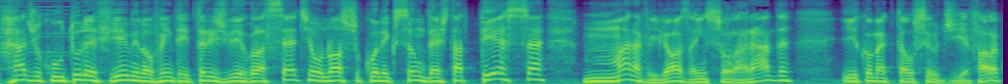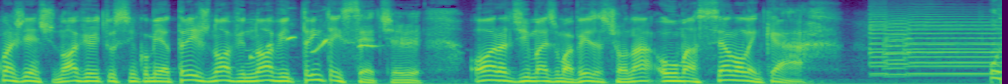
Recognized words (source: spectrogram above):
Rádio Cultura FM 93,7 é o nosso conexão desta terça, maravilhosa, ensolarada. E como é que tá o seu dia? Fala com a gente, 985639937. É hora de mais uma vez acionar o Marcelo Alencar. O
